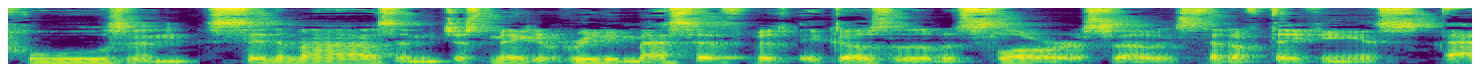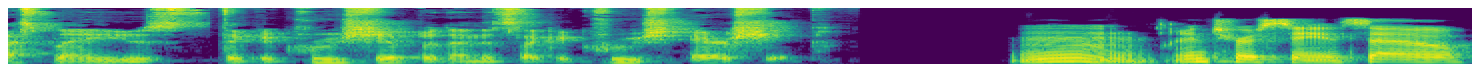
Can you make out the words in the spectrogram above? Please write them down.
pools and cinemas and just make it really massive, but it goes a little bit slower. So instead of taking a fast plane, you just take a cruise ship, but then it's like a cruise airship. Mm, interesting. So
